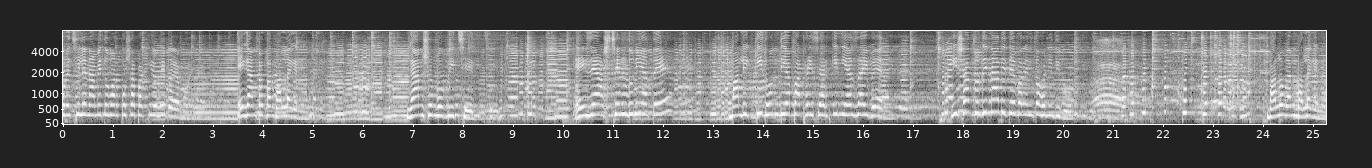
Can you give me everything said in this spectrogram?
করেছিলেন, আমি তোমার পোষা পাখি হয়ে দয়াময়। এই গানটা তার ভালো লাগেনি। গান শুনব বিচ্ছেদ। এই যে আসছেন দুনিয়াতে, মালিক কি ধন দিয়া পাঠাইছে আর কি নিয়ে যাইবেন? হিসাব যদি না দিতে পারেন তখনই দিব। ভালো গান ভালো লাগে না।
